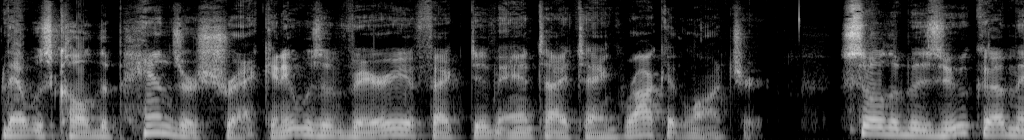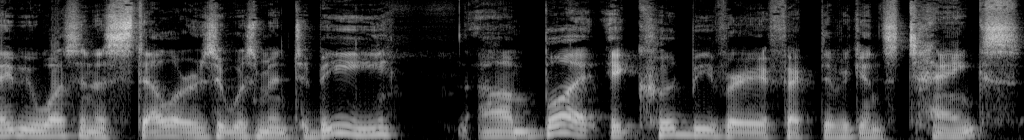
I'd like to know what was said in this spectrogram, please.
that was called the Panzerschreck, and it was a very effective anti tank rocket launcher. So the bazooka maybe wasn't as stellar as it was meant to be, um, but it could be very effective against tanks,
